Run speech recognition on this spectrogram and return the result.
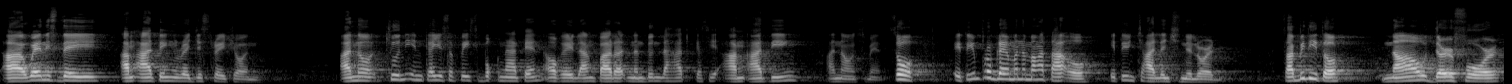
uh, Wednesday ang ating registration. Ano, tune in kayo sa Facebook natin, okay lang, para nandun lahat kasi ang ating announcement. So, ito yung problema ng mga tao, ito yung challenge ni Lord. Sabi dito, Now therefore,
